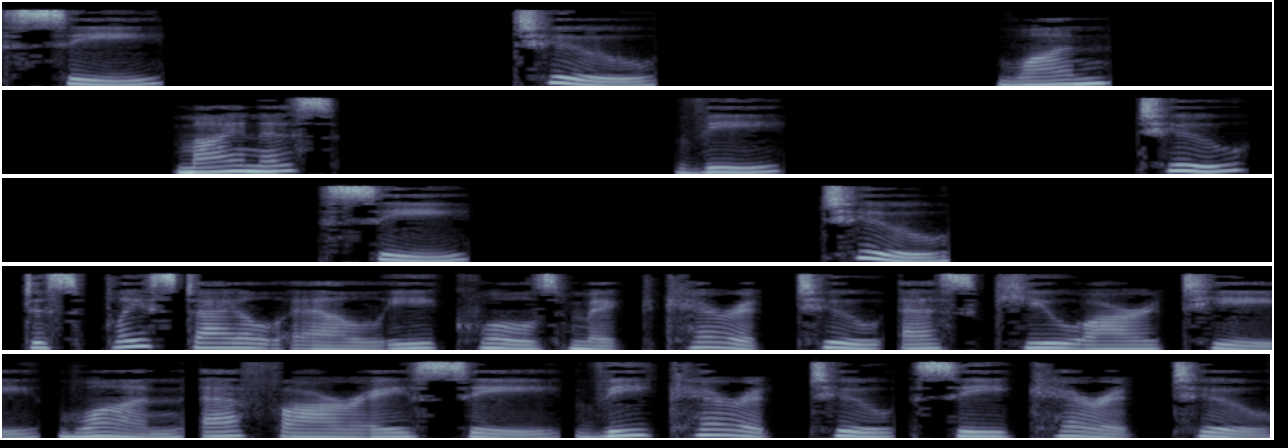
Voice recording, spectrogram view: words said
C two one minus V two C two display style L equals mc caret 2 sqrt 1 frac V caret 2 C caret 2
